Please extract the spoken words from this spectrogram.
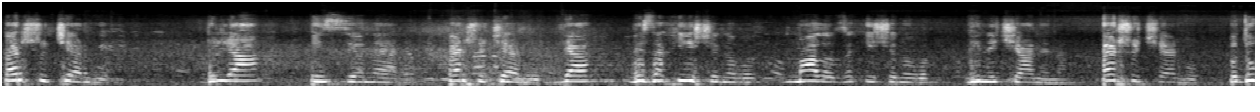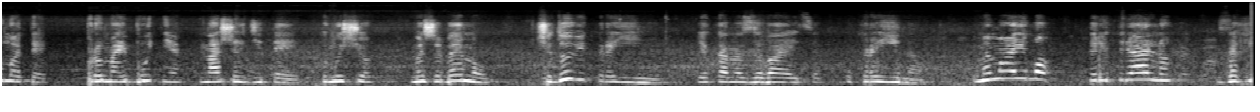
В першу чергу для пенсіонера, в першу чергу для незахищеного, малозахищеного вінничанина. В першу чергу подумати про майбутнє наших дітей, тому що ми живемо в чудовій країні, яка називається Україна. Ми маємо територіально захистити.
